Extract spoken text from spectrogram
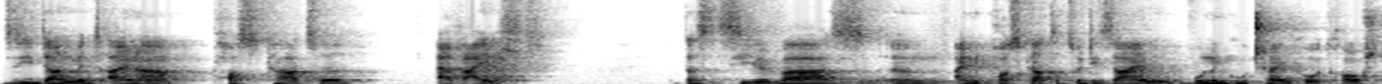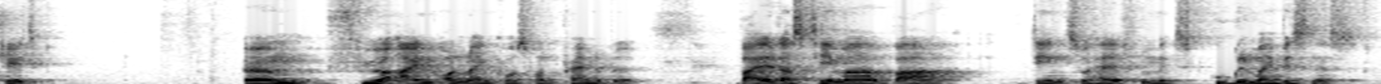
sie dann mit einer Postkarte erreicht das Ziel war es, ähm, eine Postkarte zu designen, wo ein Gutscheincode draufsteht ähm, für einen Online-Kurs von Pranible. Weil das Thema war, denen zu helfen mit Google My Business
